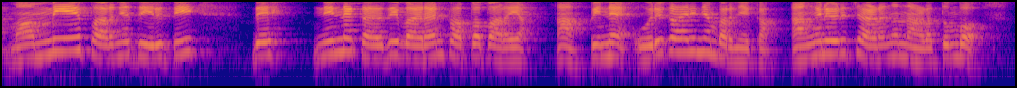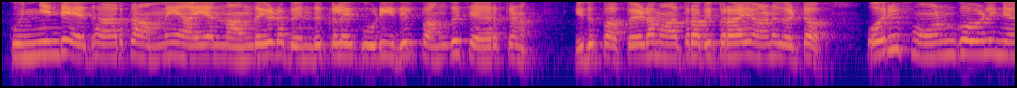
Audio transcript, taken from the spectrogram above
മമ്മിയെ പറഞ്ഞു തിരുത്തി ദേ നിന്നെ കരുതി വരാൻ പപ്പ പറയാം. ആ പിന്നെ ഒരു കാര്യം ഞാൻ പറഞ്ഞേക്കാം. അങ്ങനെ ഒരു ചടങ്ങ് നടത്തുമ്പോൾ കുഞ്ഞിന്റെ യഥാർത്ഥ അമ്മയായ നന്ദയുടെ ബന്ധുക്കളെ കൂടി ഇതിൽ പങ്കു ചേർക്കണം. ഇത് പപ്പയുടെ മാത്രം അഭിപ്രായമാണ് കേട്ടോ. ഒരു ഫോൺ കോളിന്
